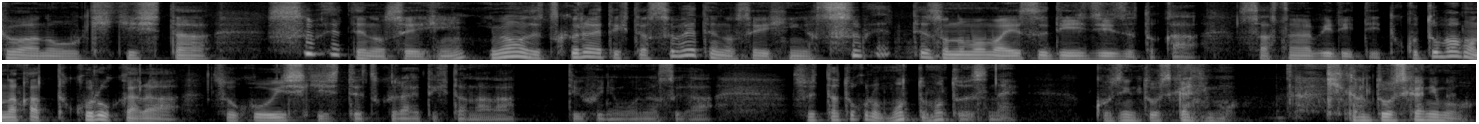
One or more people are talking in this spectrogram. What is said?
今日はあのお聞きした全ての製品今まで作られてきた全ての製品が全てそのまま SDGs とかサステナビリティと言葉もなかった頃からそこを意識して作られてきたんだなっていうふうに思いますがそういったところをもっともっとですね個人投資家にも 機関投資家にも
